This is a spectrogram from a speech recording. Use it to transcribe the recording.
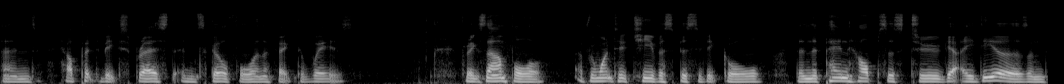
and help it to be expressed in skillful and effective ways. For example, if we want to achieve a specific goal, then the pen helps us to get ideas and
